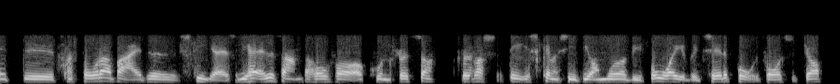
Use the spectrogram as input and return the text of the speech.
at øh, transportarbejdet stiger. Altså vi har alle sammen behov for at kunne flytte, sig, flytte os. Dels kan man sige de områder, vi bor i, vi er tætte på i forhold til job,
